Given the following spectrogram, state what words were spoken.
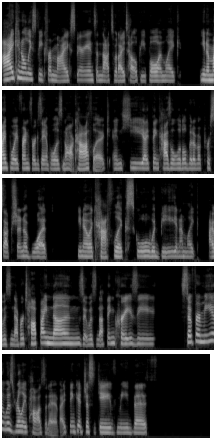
I can only speak from my experience and that's what I tell people. I'm like, you know, my boyfriend, for example, is not Catholic. And he, I think, has a little bit of a perception of what, you know, a Catholic school would be. And I'm like, I was never taught by nuns. It was nothing crazy. So for me, it was really positive. I think it just gave me this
